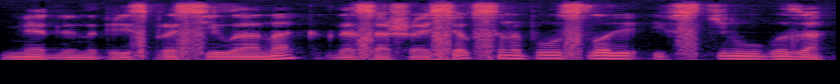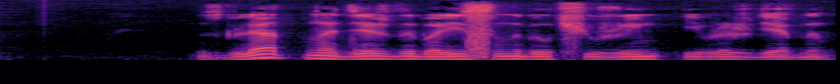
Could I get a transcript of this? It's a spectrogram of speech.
медленно переспросила она, когда Саша осекся на полуслове и вскинул глаза. Взгляд Надежды Борисовны был чужим и враждебным.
